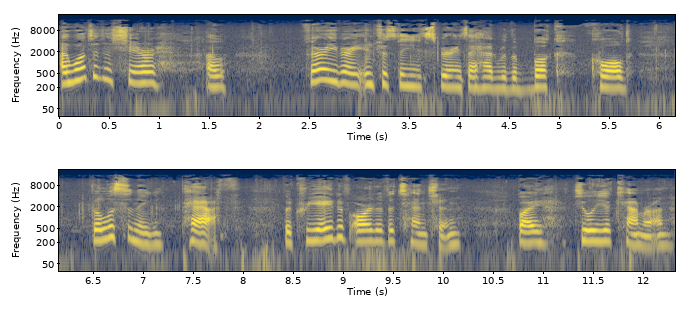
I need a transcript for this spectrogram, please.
I wanted to share a very, very interesting experience I had with a book called The Listening Path The Creative Art of Attention by Julia Cameron.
